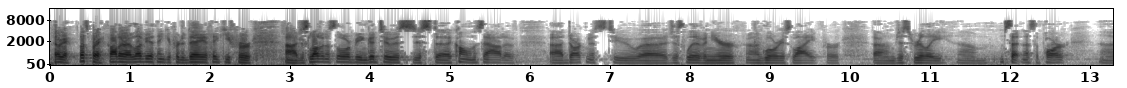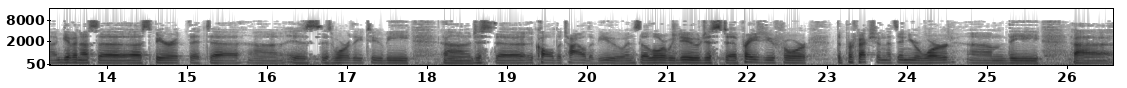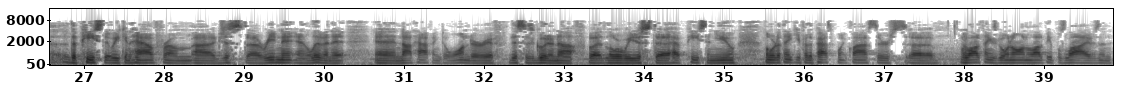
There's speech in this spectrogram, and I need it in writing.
Okay, let's pray. Father, I love you. Thank you for today. I thank you for uh, just loving us, Lord, being good to us, just uh, calling us out of uh, darkness to uh, just live in your uh, glorious light, for um, just really um, setting us apart. Uh, us a, a spirit that uh, uh, is is worthy to be uh, just uh, called a child of you, and so Lord, we do just praise you for the perfection that's in your word, um, the the peace that we can have from just reading it and living it, and not having to wonder if this is good enough. But Lord, we just have peace in you. Lord, I thank you for the Past Point class. There's a lot of things going on a lot of people's lives, and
